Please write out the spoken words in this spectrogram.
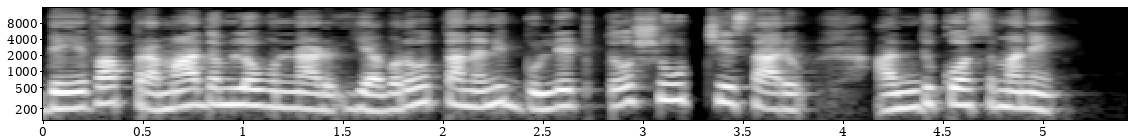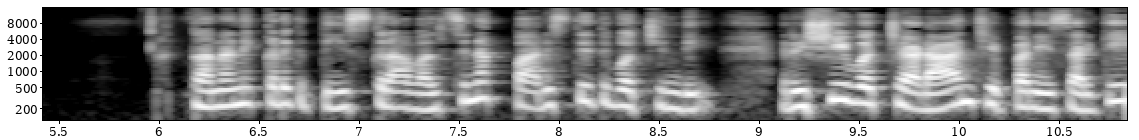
దేవా ప్రమాదంలో ఉన్నాడు. ఎవరో తనని బుల్లెట్తో షూట్ చేశారు. అందుకోసమనే తనని ఇక్కడికి తీసుకురావాల్సిన పరిస్థితి వచ్చింది. రిషి వచ్చాడా అని చెప్పనేసరికి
